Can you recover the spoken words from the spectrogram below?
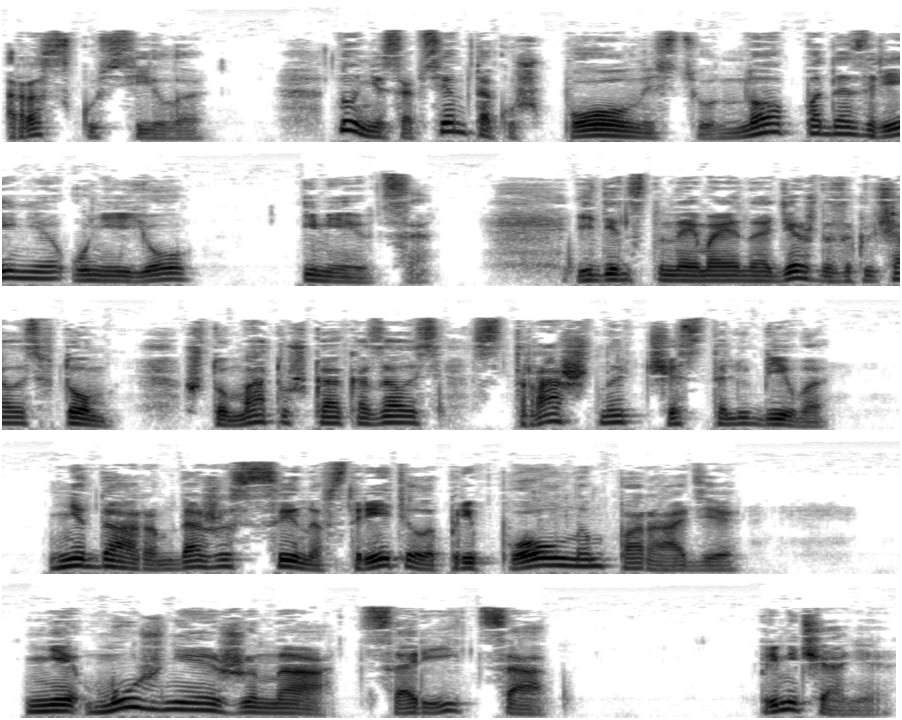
раскусила. Ну, не совсем так уж полностью, но подозрения у нее имеются. Единственная моя надежда заключалась в том, что матушка оказалась страшно честолюбива. Недаром даже сына встретила при полном параде. Не мужняя жена, царица. Примечание.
